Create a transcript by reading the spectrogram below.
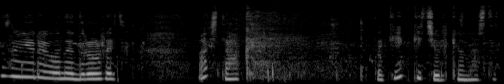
З Мірою вони дружать. Ось так. Такі кітюльки у нас тут.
